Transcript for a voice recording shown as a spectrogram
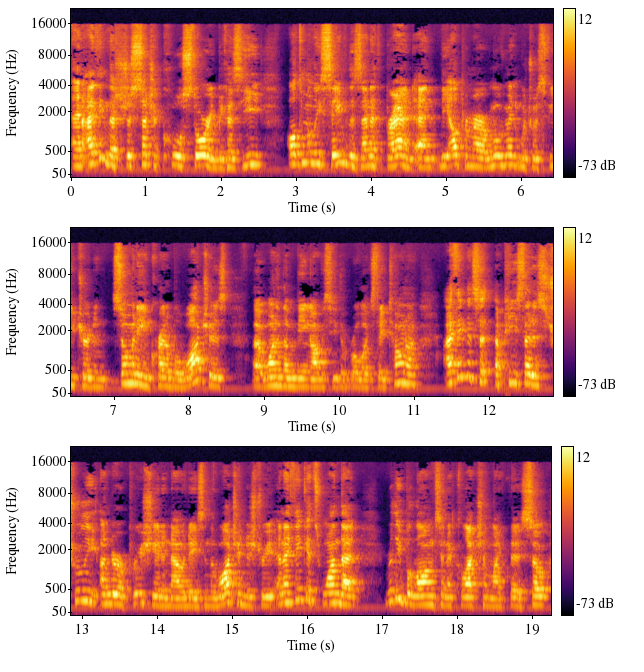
and i think that's just such a cool story because he ultimately saved the zenith brand and the el primero movement which was featured in so many incredible watches uh, one of them being obviously the rolex daytona. I think it's a, a piece that is truly underappreciated nowadays in the watch industry. And i think it's one that really belongs in a collection like this. So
